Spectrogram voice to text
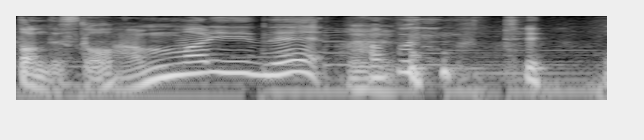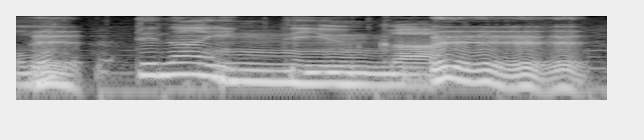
たんですか？あんまりね、ええ。ハプニングって思ってないっていうか、ええええええ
